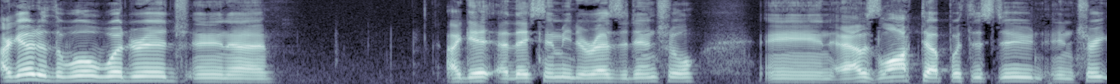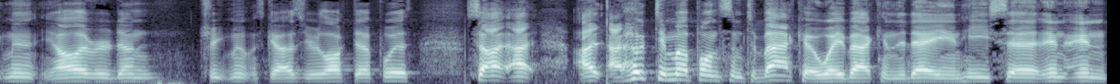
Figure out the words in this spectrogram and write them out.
I, I go to the Will Woodridge and uh, I get they send me to residential and I was locked up with this dude in treatment. Y'all ever done treatment with guys you're locked up with? So I, I, I hooked him up on some tobacco way back in the day, and he said, and, and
